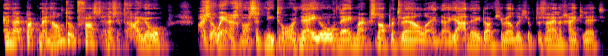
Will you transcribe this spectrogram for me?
En hij pakt mijn hand ook vast en hij zegt, ah joh, maar zo erg was het niet hoor. Nee joh, nee, maar ik snap het wel. En uh, ja, nee, dankjewel dat je op de veiligheid let.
